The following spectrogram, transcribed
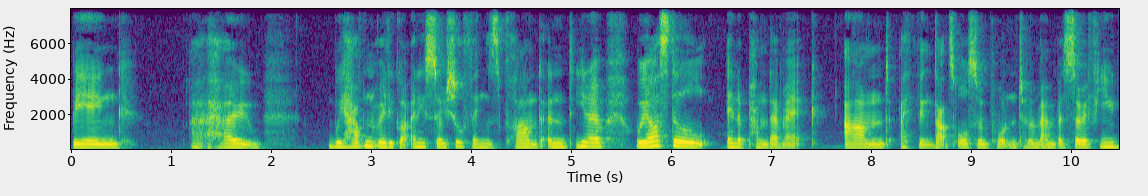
being at home. We haven't really got any social things planned and you know, we are still in a pandemic and I think that's also important to remember. So if you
